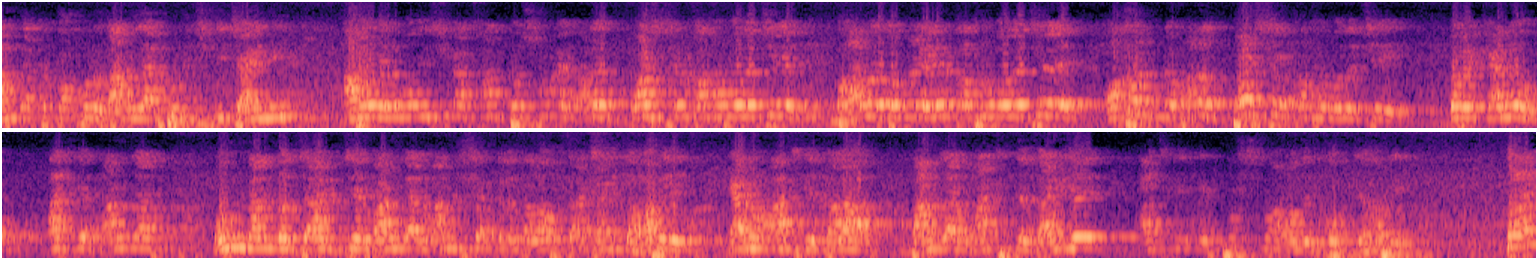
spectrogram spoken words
আমরা তো কখনো বাংলার পরিচিতি চাইনি। আমাদের মনীষীরা ছাত্র সময় ভারতবর্ষের কথা বলেছে, ভারত মায়ের কথা বলেছে, অখণ্ড ভারতবর্ষের কথা বলেছে। তবে কেন আজকে বাংলার অন্যান্য রাজ্যে বাংলার মানুষের গেলে তারা অত্যাচারিত হবে? কেন আজকে তারা বাংলার মাটিতে দাঁড়িয়ে আজকে এই প্রশ্ন আমাদের করতে হবে? তাই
